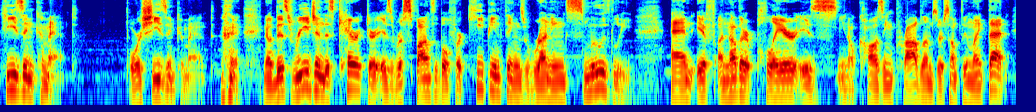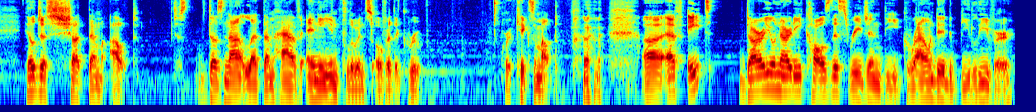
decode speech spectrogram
He's in command or she's in command. you know, this region, this character is responsible for keeping things running smoothly. And if another player is, you know, causing problems or something like that, he'll just shut them out. Just does not let them have any influence over the group or kicks them out. uh, F8, Dario Nardi calls this region the grounded believer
